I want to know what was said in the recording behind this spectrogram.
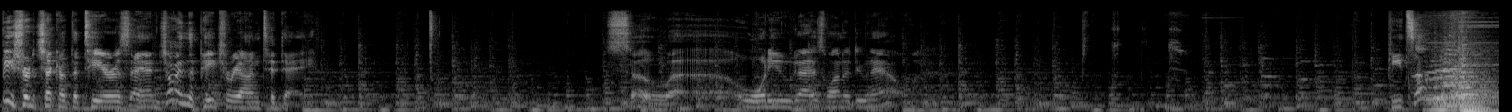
be sure to check out the tiers and join the Patreon today. So, uh, what do you guys want to do now? Pizza?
